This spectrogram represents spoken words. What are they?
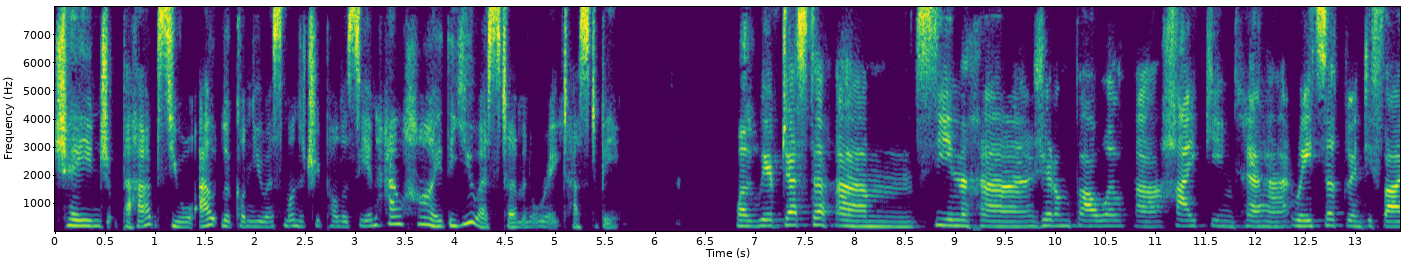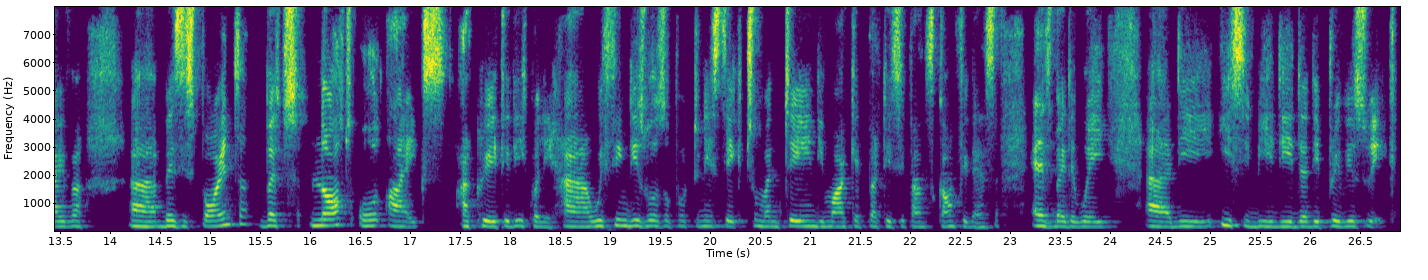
change perhaps your outlook on US monetary policy and how high the US terminal rate has to be? Well, we have just um, seen uh, Jerome Powell uh, hiking uh, rates at 25 uh, basis point, but not all hikes are created equally. Uh, we think this was opportunistic to maintain the market participants' confidence, as by the way, uh, the ECB did the previous week.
